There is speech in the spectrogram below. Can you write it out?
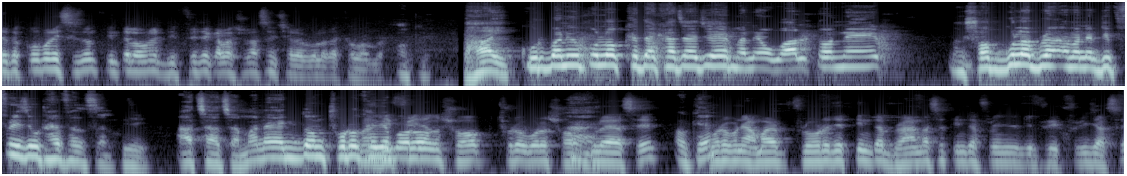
টাকা। কোরবানি সিজন তিনতলা অনেক ডিপ কালেকশন আছে সেগুলো দেখাবো আমরা। ভাই কুরবানি উপলক্ষে দেখা যায় যে মানে ওয়ালটনের মানে সবগুলা মানে ডিপ ফ্রিজ উঠায় ফেলছেন। আচ্ছা আচ্ছা মানে একদম ছোট থেকে বড়। সব ছোট বড় সবগুলো আছে। মোটামুটি আমার ফ্লোরে যে তিনটা ব্র্যান্ড আছে তিনটা ফ্রিজ ফ্রিজ আছে।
